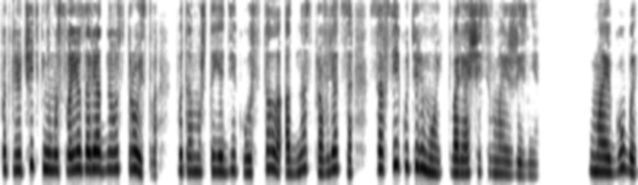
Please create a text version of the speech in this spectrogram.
подключить к нему свое зарядное устройство, потому что я дико устала одна справляться со всей кутерьмой, творящейся в моей жизни. Мои губы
